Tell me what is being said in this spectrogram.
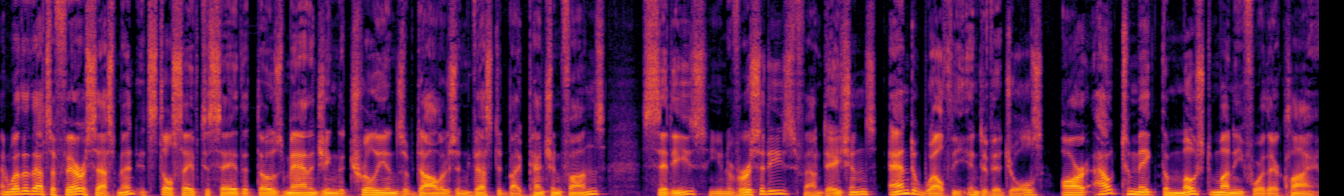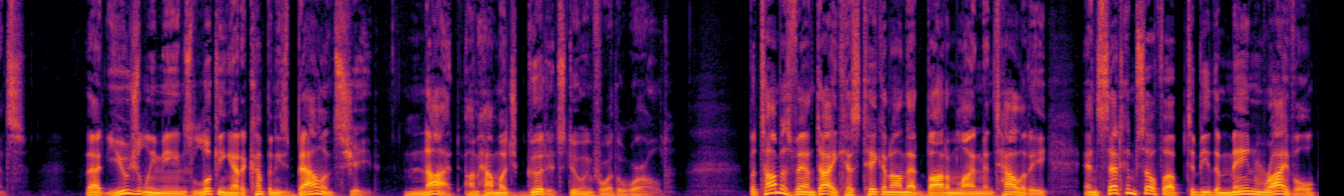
And whether that's a fair assessment, it's still safe to say that those managing the trillions of dollars invested by pension funds, cities, universities, foundations, and wealthy individuals are out to make the most money for their clients. That usually means looking at a company's balance sheet, not on how much good it's doing for the world. But Thomas Van Dyck has taken on that bottom line mentality and set himself up to be the main rival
